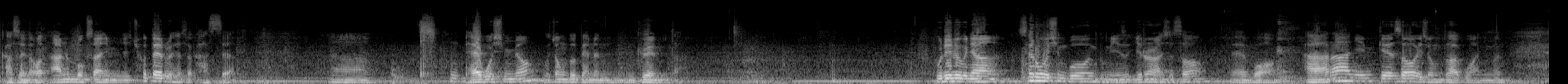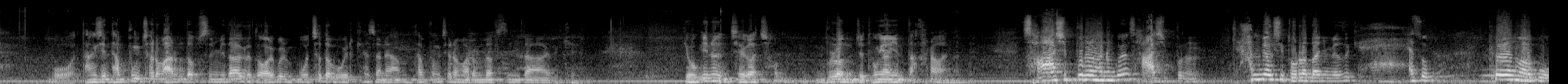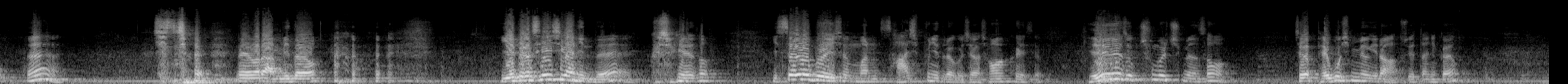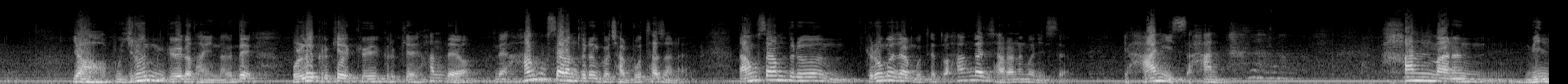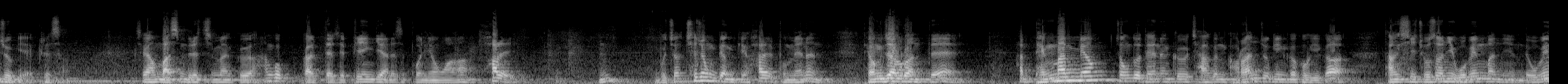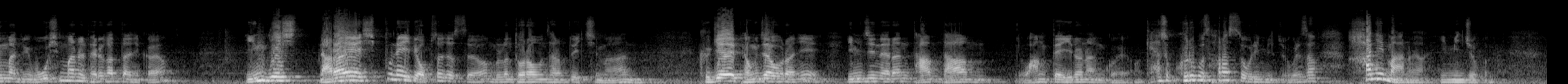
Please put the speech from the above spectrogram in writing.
가서 아는 목사님 초대로 해서 갔어요. 아, 한 150명 그 정도 되는 교회입니다. 우리는 그냥 새로 오신 분 그럼 일어나셔서 네, 뭐 하나님께서 이 정도 하고 아니면 뭐 당신 단풍처럼 아름답습니다. 그래도 얼굴 못 쳐다보고 이렇게 하잖아요. 단풍처럼 아름답습니다. 이렇게. 여기는 제가 처음 물론 이제 동양인 딱 하나 왔는데 40분을 하는 거예요. 40분을 한 명씩 돌아다니면서 계속 포옹하고 예? 진짜 내 말 안 믿어요. 예배가 3시간인데 그 중에서 이 셀러브레이션만 40분이더라고요. 제가 정확하게 했어요. 계속 춤을 추면서 제가 150명이랑 악수했다니까요. 야, 뭐 이런 교회가 다 있나. 근데 원래 그렇게 교회 그렇게 한대요. 근데 한국 사람들은 그거 잘 못하잖아요. 한국 사람들은 그런 건잘 못해도 한 가지 잘하는 건 있어요. 한이 있어, 한. 한 많은 민족이에요. 그래서 제가 한 번 말씀드렸지만 그 한국 갈 때 제 비행기 안에서 본 영화 활, 음? 뭐죠? 최종병기 활 보면은 병자호란 때 한 100만 명 정도 되는 그 작은 거란족인가 거기가 당시 조선이 500만이었는데 500만 중에 50만을 데려갔다니까요. 인구의 나라의 10분의 1이 없어졌어요. 물론 돌아온 사람도 있지만 그게 병자호란이 임진왜란 다음 다음 왕 때 일어난 거예요. 계속 그러고 살았어 우리 민족. 그래서 한이 많아요 이 민족은.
